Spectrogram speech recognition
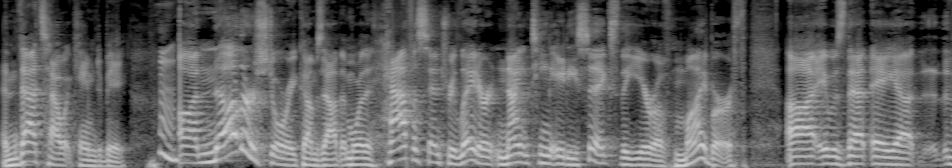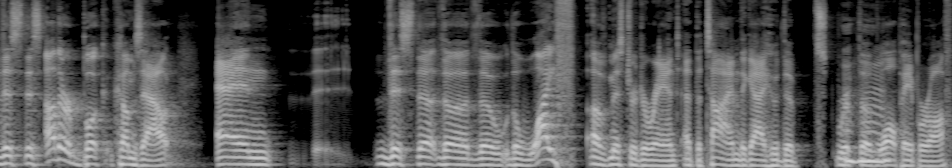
And that's how it came to be. Another story comes out that more than half a century later, 1986, the year of my birth, uh, it was that a uh, this this other book comes out, and this the the the the wife of Mr. Durant at the time, the guy who the ripped the wallpaper off.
